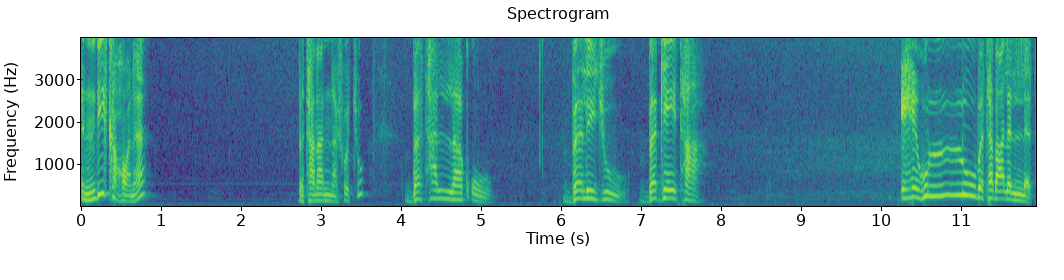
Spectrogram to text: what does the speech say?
እንዲህ ከሆነ በታናናሾቹ በታላቁ በልጁ በጌታ ይሄ ሁሉ በተባለለት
